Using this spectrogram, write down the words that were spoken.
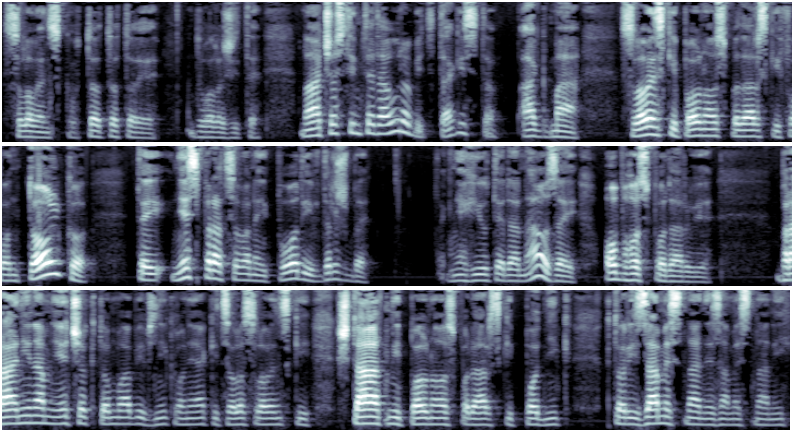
Slovensku. To, toto je dôležité. No a čo s tým teda urobiť? Takisto, ak má Slovenský polnohospodársky fond toľko tej nespracovanej pôdy v držbe, tak nech ju teda naozaj obhospodaruje. Bráni nám niečo k tomu, aby vznikol nejaký celoslovenský štátny polnohospodársky podnik, ktorý zamestná nezamestnaných,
